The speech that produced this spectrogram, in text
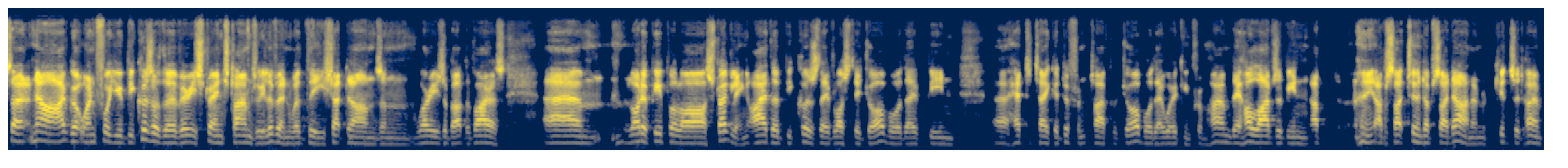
So now I've got one for you because of the very strange times we live in with the shutdowns and worries about the virus. Um, a lot of people are struggling either because they've lost their job or they've been uh, had to take a different type of job or they're working from home. Their whole lives have been up upside turned upside down and kids at home.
